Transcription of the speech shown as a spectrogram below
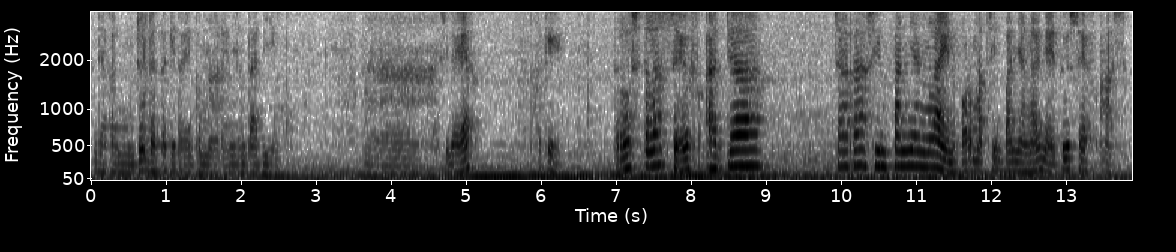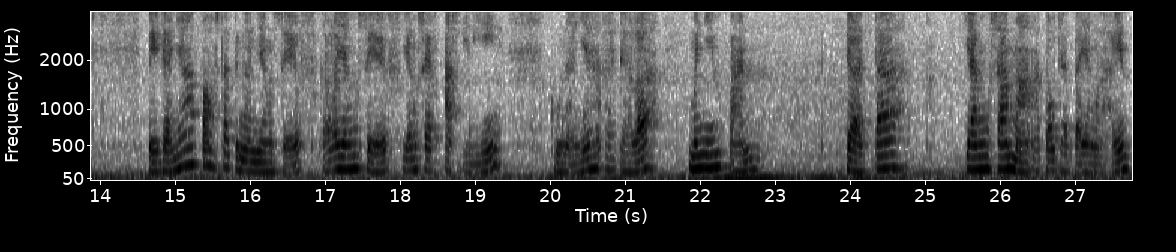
Nanti akan muncul data kita yang kemarin yang tadi. nah sudah ya. Oke. Terus setelah save ada cara simpan yang lain format simpan yang lain yaitu save as. Bedanya apa Ustadz dengan yang save? Kalau yang save yang save as ini gunanya adalah menyimpan data yang sama atau data yang lain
